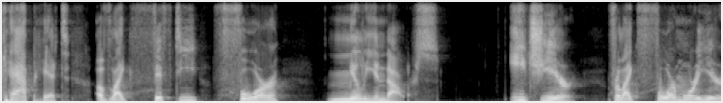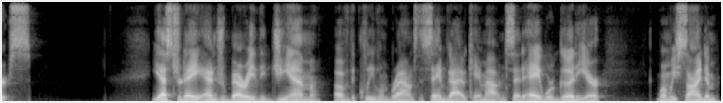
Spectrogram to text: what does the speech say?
cap hit of like $54 million each year for like four more years. Yesterday, Andrew Berry, the GM of the Cleveland Browns, the same guy who came out and said, Hey, we're good here when we signed him.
